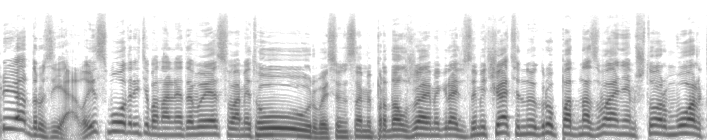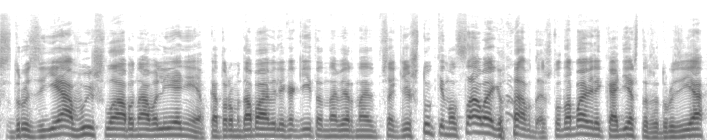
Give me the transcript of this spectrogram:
Привет, друзья! Вы смотрите Банальное ТВ, с вами Турбо. Сегодня с вами продолжаем играть в замечательную игру под названием Stormworks. Друзья, вышло обновление, в котором добавили какие-то, наверное, всякие штуки, но самое главное, что добавили, конечно же, друзья,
